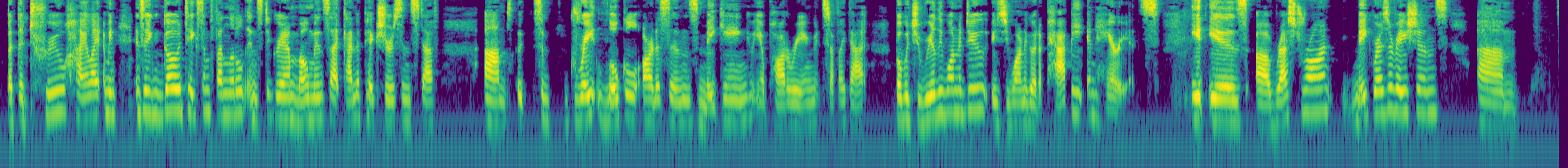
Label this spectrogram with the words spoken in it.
but the true highlight i mean and so you can go take some fun little instagram moments that kind of pictures and stuff um, uh, some great local artisans making you know pottery and stuff like that but what you really want to do is you want to go to pappy and harriet's it is a restaurant make reservations um,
